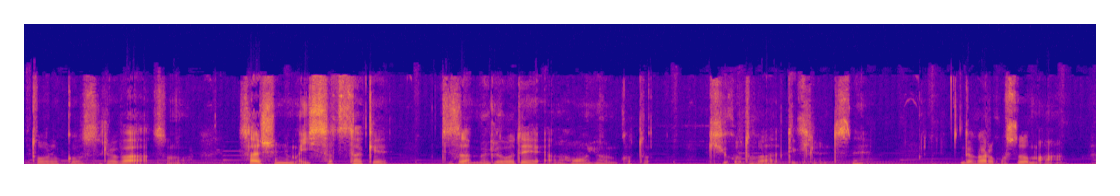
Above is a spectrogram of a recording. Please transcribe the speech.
登録をすれば、その最初にも1冊だけ実は無料であの本を読むこと、聞くことができるんですね。だからこそ、まあ、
